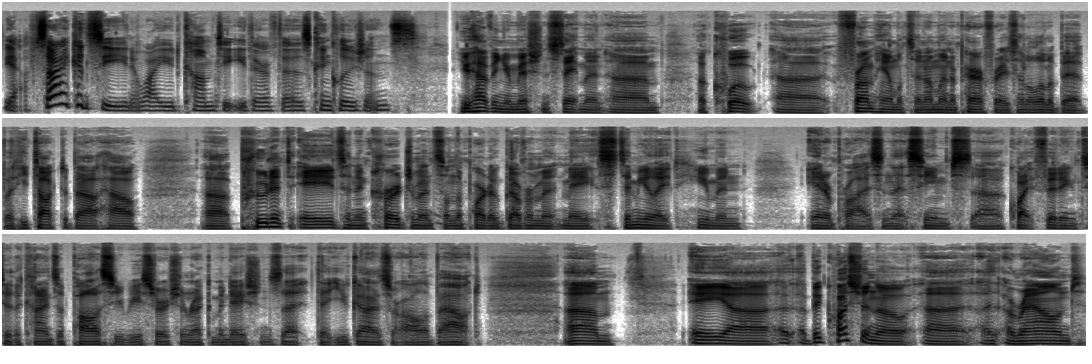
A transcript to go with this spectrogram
Yeah. So i could see you know why you'd come to either of those conclusions. You have in your mission statement um, a quote uh, from Hamilton. I'm going to paraphrase it a little bit, but he talked about how uh, prudent aids and encouragements on the part of government may stimulate human enterprise, and that seems uh, quite fitting to the kinds of policy research and recommendations that, that you guys are all about. Um, a, uh, a big question, though, uh, around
